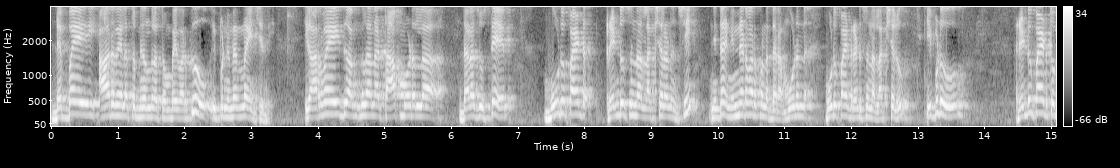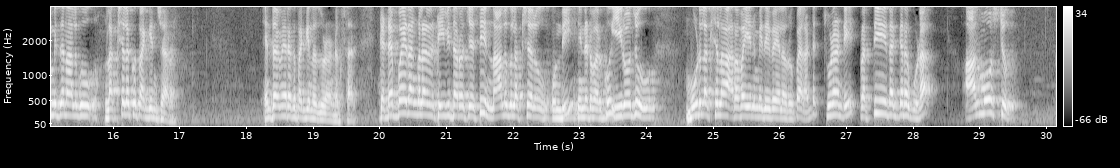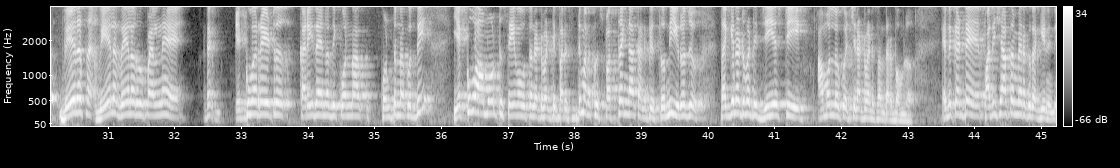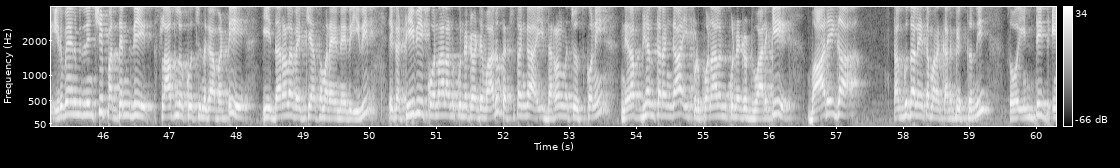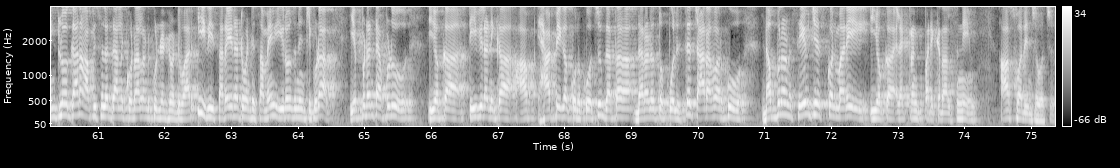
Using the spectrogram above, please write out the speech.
డెబ్బై ఆరు వేల తొమ్మిది వందల తొంభై వరకు ఇప్పుడు నిర్ణయించింది. ఇక అరవై ఐదు అంకులాల టాప్ మోడళ్ళ ధర చూస్తే మూడు పాయింట్ రెండు సున్నా లక్షల నుంచి నిన్న నిన్నటి వరకు ఉన్న ధర మూడు మూడు పాయింట్ రెండు సున్నా లక్షలు. ఇప్పుడు రెండు పాయింట్ తొమ్మిది నాలుగు లక్షలకు తగ్గించారు. ఎంత మేరకు తగ్గిందో చూడండి ఒకసారి. ఇంకా డెబ్బై ఐదు అంగుళాల టీవీ ధర వచ్చేసి నాలుగు లక్షలు ఉంది నిన్నటి వరకు. ఈరోజు మూడు లక్షల అరవై ఎనిమిది వేల రూపాయలు. అంటే చూడండి ప్రతి దగ్గర కూడా ఆల్మోస్ట్ వేల స- వేల వేల రూపాయలనే అంటే ఎక్కువ రేటు ఖరీదైనది కొన్న కొంటున్న కొద్దీ ఎక్కువ అమౌంట్ సేవ్ అవుతున్నటువంటి పరిస్థితి మనకు స్పష్టంగా కనిపిస్తుంది. ఈరోజు తగ్గినటువంటి జిఎస్టీ అమల్లోకి వచ్చినటువంటి సందర్భంలో. ఎందుకంటే పది శాతం మేరకు తగ్గింది. ఇరవై ఎనిమిది నుంచి పద్దెనిమిది స్లాబ్లోకి వచ్చింది కాబట్టి ఈ ధరల వ్యత్యాసం అనేది ఇది. ఇక టీవీ కొనాలనుకున్నటువంటి వారు ఖచ్చితంగా ఈ ధరలను చూసుకొని నిరభ్యంతరంగా ఇప్పుడు కొనాలనుకున్నటువంటి వారికి భారీగా తగ్గుదల అయితే మనకు కనిపిస్తుంది. సో ఇంటి ఇంట్లో కానీ ఆఫీసులకు కానీ కొనాలనుకునేటువంటి వారికి ఇది సరైనటువంటి సమయం. ఈ రోజు నుంచి కూడా ఎప్పుడంటే అప్పుడు ఈ యొక్క టీవీలను ఇక హ్యాపీగా కొనుక్కోవచ్చు. గత ధరలతో పోలిస్తే చాలా వరకు డబ్బులను సేవ్ చేసుకొని మరి ఈ యొక్క ఎలక్ట్రానిక్ పరికరాల్ని ఆస్వాదించవచ్చు.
